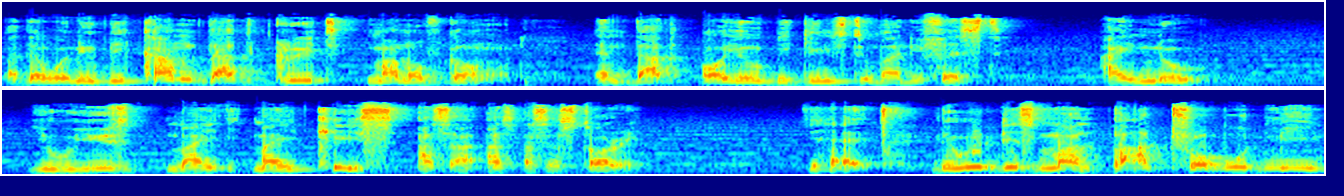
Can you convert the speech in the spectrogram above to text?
But then when you become that great man of God and that oil begins to manifest, I know you will use my, my case as a, as, as a story. Yeah, the way this man part troubled me,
